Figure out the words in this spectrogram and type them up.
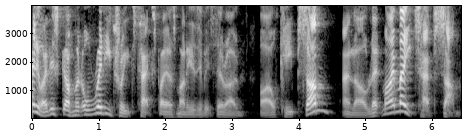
Anyway, this government already treats taxpayers' money as if it's their own. I'll keep some, and I'll let my mates have some.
